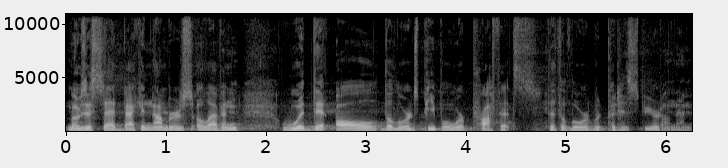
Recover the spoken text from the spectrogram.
Moses said back in Numbers 11, Would that all the Lord's people were prophets, that the Lord would put his spirit on them.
